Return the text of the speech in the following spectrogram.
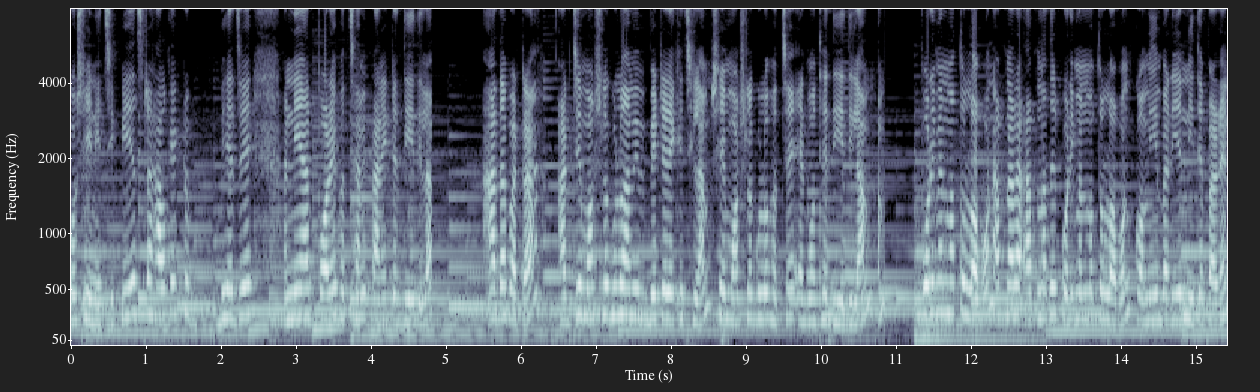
কষিয়ে নিচ্ছি। পেঁয়াজটা হালকা একটু ভেজে নেয়ার পরে হচ্ছে আমি পানিটা দিয়ে দিলাম। আদা বাটা আর যে মশলাগুলো আমি বেটে রেখেছিলাম, সেই মশলাগুলো হচ্ছে এর মধ্যে দিয়ে দিলাম। পরিমাণ মতো লবণ, আপনারা আপনাদের পরিমাণ মতো লবণ কমিয়ে বাড়িয়ে নিতে পারেন।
